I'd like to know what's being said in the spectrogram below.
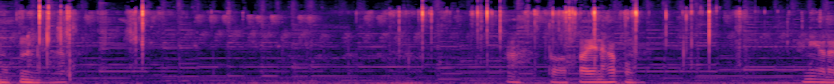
หกหนึ่งครับอะต่อไปนะครับผมอันนี้อะไร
